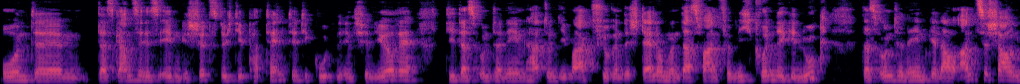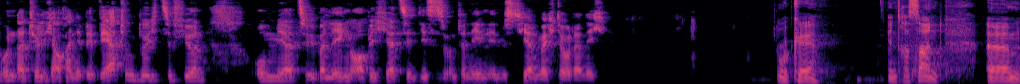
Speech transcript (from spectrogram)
Und ähm, das Ganze ist eben geschützt durch die Patente, die guten Ingenieure, die das Unternehmen hat und die marktführende Stellung. Und das waren für mich Gründe genug, das Unternehmen genau anzuschauen und natürlich auch eine Bewertung durchzuführen, um mir zu überlegen, ob ich jetzt in dieses Unternehmen investieren möchte oder nicht. Okay, interessant. Ähm,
